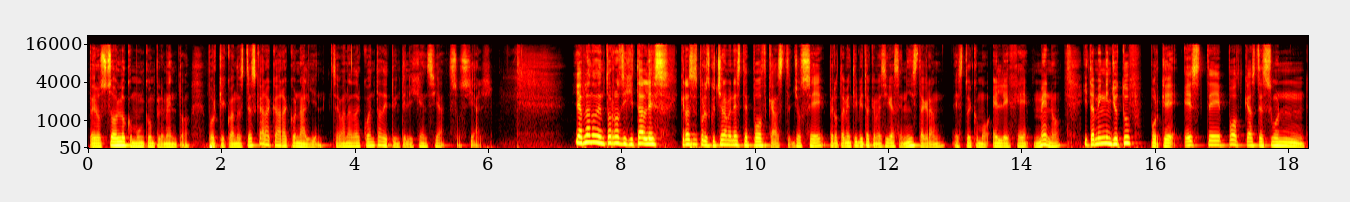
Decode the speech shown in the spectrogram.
pero solo como un complemento, porque cuando estés cara a cara con alguien, se van a dar cuenta de tu inteligencia social. Y hablando de entornos digitales, gracias por escucharme en este podcast. Yo sé, pero también te invito a que me sigas en Instagram. Estoy como LG Meno. Y también en YouTube, porque este podcast es, un,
